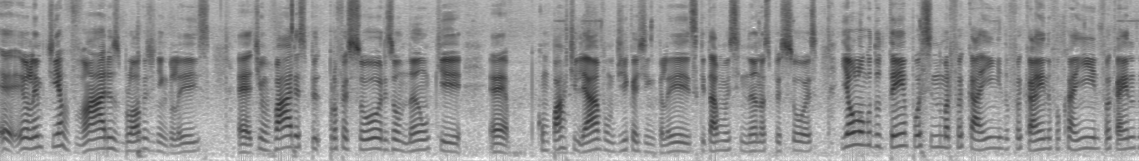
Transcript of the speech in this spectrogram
é, eu lembro que tinha vários blogs de inglês, é, tinham vários professores ou não que é, compartilhavam dicas de inglês, que estavam ensinando as pessoas. E ao longo do tempo esse número foi caindo, foi caindo, foi caindo, foi caindo.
